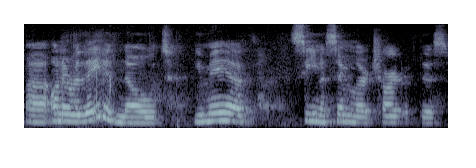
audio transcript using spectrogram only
Uh, seen a similar chart of this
